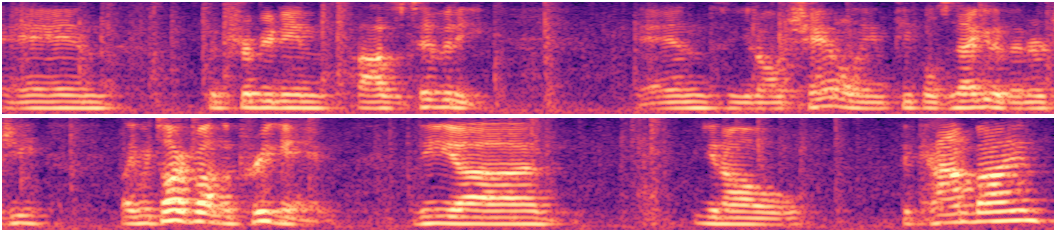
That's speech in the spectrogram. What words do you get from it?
and contributing positivity, and you know, channeling people's negative energy, like we talked about in the pregame. The, uh, you know, the combine.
